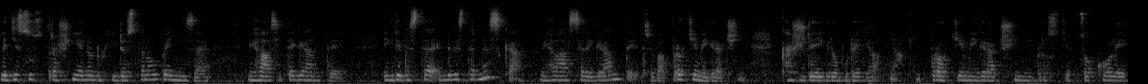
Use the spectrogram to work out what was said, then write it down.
Lidi jsou strašně jednoduchí, dostanou peníze, vyhlásíte granty. I kdybyste, kdybyste dneska vyhlásili granty, třeba protimigrační, každý, kdo bude dělat nějaký protimigrační, prostě cokoliv,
